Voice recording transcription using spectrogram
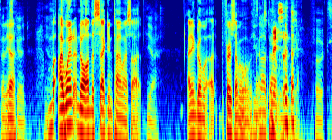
That is Yeah. good. Yeah. I went no on the second time I saw it. yeah. I didn't go uh, the first time I went with He's friends. not that lonely, folks.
